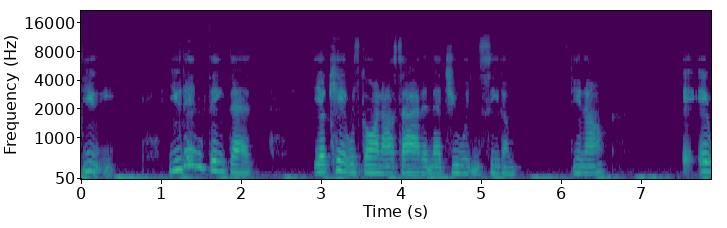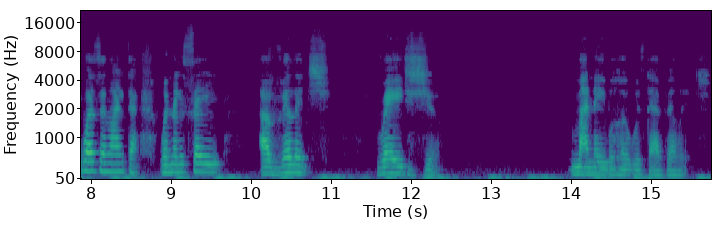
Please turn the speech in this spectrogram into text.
You you didn't think that your kid was going outside and that you wouldn't see them, you know? It, it wasn't like that. When they say a village raised you, my neighborhood was that village.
